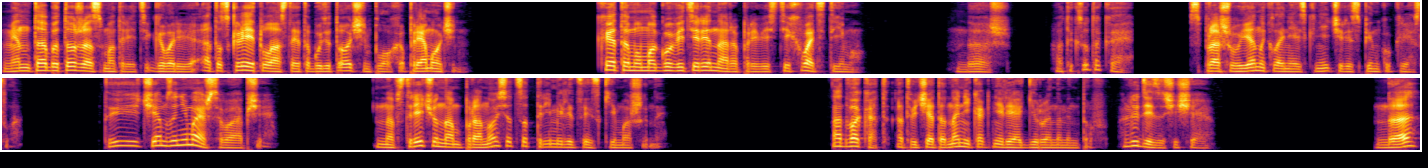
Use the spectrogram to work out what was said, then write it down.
«Мента бы тоже осмотреть», — говорю я, — «а то склеит ласты, это будет очень плохо, прям очень». «К этому могу ветеринара привести, хватит ему». «Даш, а ты кто такая?» — спрашиваю я, наклоняясь к ней через спинку кресла. «Ты чем занимаешься вообще?» Навстречу нам проносятся три милицейские машины. «Адвокат», — отвечает она, никак не реагируя на ментов. «Людей защищаю». «Да?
